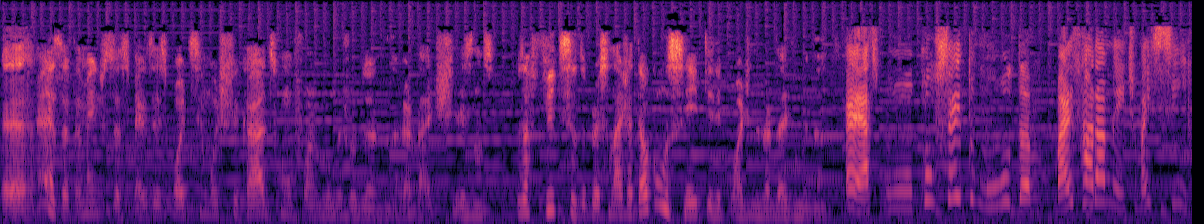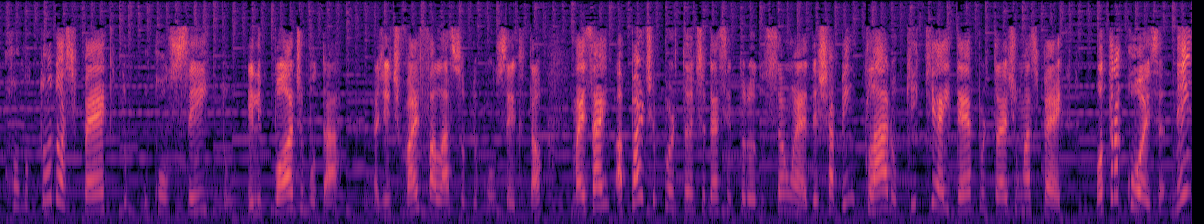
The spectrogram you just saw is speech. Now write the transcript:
É. é. exatamente. Os aspectos eles podem ser modificados conforme vamos jogando, na verdade. Eles não são coisa fixa do personagem, até o conceito ele pode, na verdade, mudando. É, o conceito muda mais raramente, mas sim, como todo aspecto, o conceito ele pode mudar. A gente vai falar sobre o conceito e tal, mas a, a parte importante dessa introdução é deixar bem claro o que, que é a ideia por trás de um aspecto. Outra coisa, nem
